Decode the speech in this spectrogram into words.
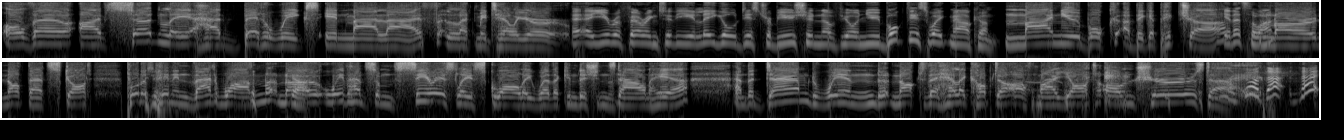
Although I've certainly had better weeks in my life, let me tell you. Are you referring to the illegal distribution of your new book this week, Malcolm? My new book, A Bigger Picture. Yeah, that's the one. No, not that, Scott. Put a pin in that one. No, we've had some seriously squally weather conditions down here, and the damned wind knocked the helicopter off my yacht on oh Tuesday. Oh God, that that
